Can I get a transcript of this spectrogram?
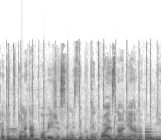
pa tudi to nekako poveže, se mi zdi, potem tvoje znanje anatomije.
